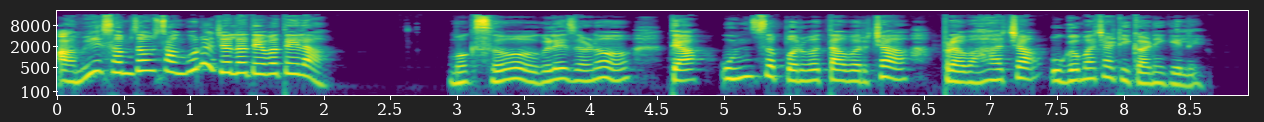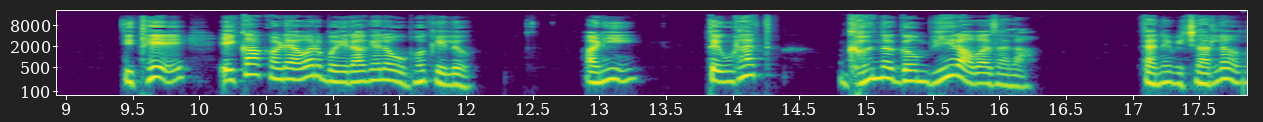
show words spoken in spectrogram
आम्ही समजावून सांगू ना जलदेवतेला. मग सगळे जण त्या उंच पर्वतावरच्या प्रवाहाच्या उगमाच्या ठिकाणी गेले. तिथे एका कड्यावर बैराग्याला उभं केलं आणि तेवढ्यात घन गंभीर आवाज आला. त्याने विचारलं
